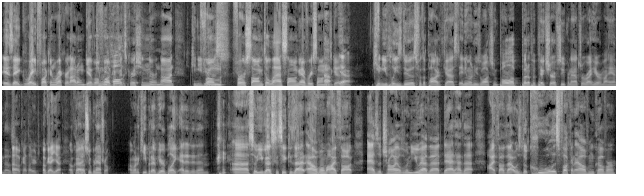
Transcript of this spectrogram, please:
is a great fucking record. I don't give a fuck pull- if it's Christian or not. Can you do from first song to last song? Every song is good. Uh, Yeah. Can you please do this for the podcast? Anyone who's watching, pull up, put up a picture of Supernatural right here where my hand does. Oh, okay. I thought you were, okay. Yeah. Okay. Uh, Supernatural. I'm gonna keep it up here. Blake, edit it in, uh, so you guys can see. Because that album, I thought as a child when you had that, Dad had that, I thought that was the coolest fucking album cover.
